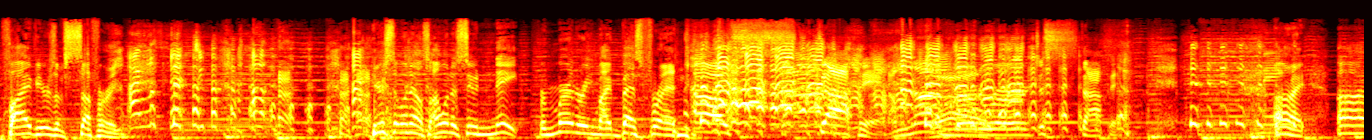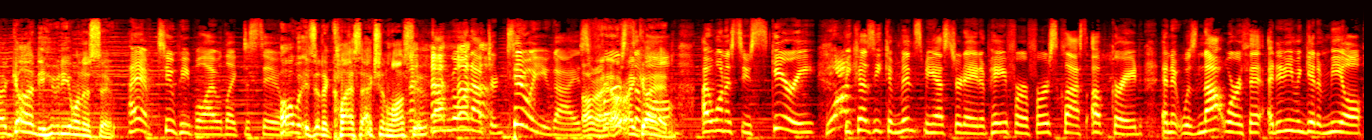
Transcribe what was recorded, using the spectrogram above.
five years of suffering. Here's someone else. I want to sue Nate for murdering my best friend. Oh, stop it! I'm not a murderer. Just stop it. All right, uh, Gandhi. Who do you want to sue? I have two people I would like to sue. Oh, is it a class action lawsuit? I'm going after two of you guys. All right, all first right, of go all, ahead. I want to sue Scary because he convinced me yesterday to pay for a first class upgrade, and it was not worth it. I didn't even get a meal.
